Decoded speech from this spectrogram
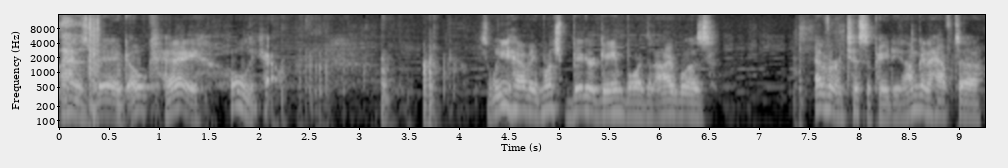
that is big. Okay, holy cow. So we have a much bigger game board than I was ever anticipating. I'm gonna have to,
